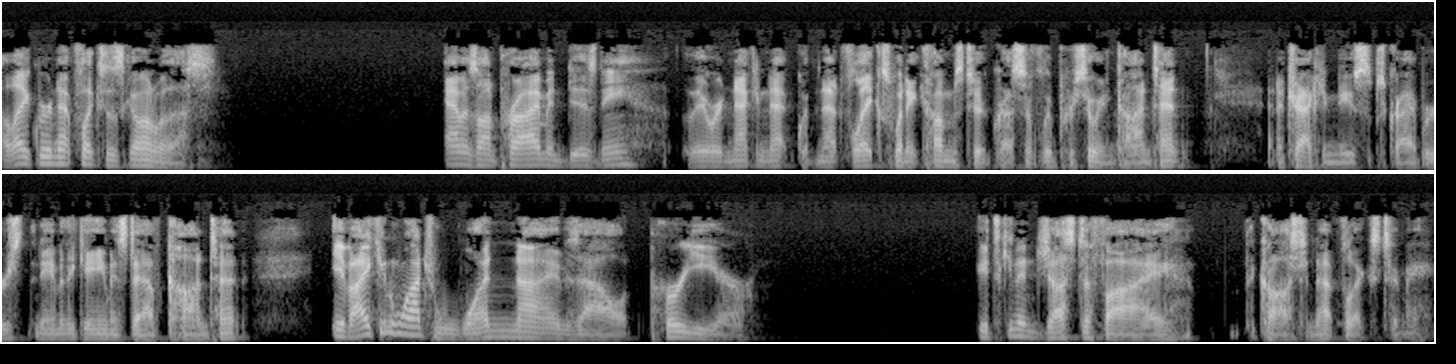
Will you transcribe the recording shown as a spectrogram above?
I like where Netflix is going with us. Amazon Prime and Disney, they were neck and neck with Netflix when it comes to aggressively pursuing content and attracting new subscribers. The name of the game is to have content. If I can watch one Knives Out per year, it's going to justify the cost of Netflix to me.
